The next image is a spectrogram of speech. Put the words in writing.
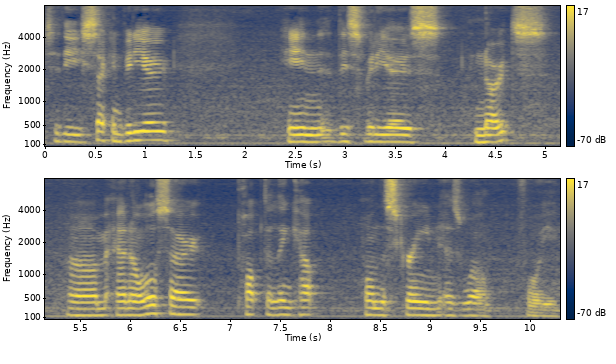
to the second video in this video's notes um, and I'll also pop the link up on the screen as well for you.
